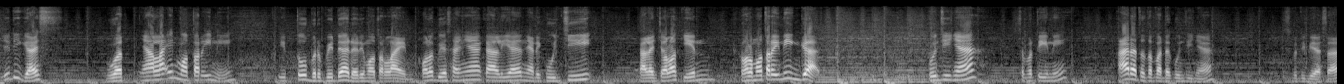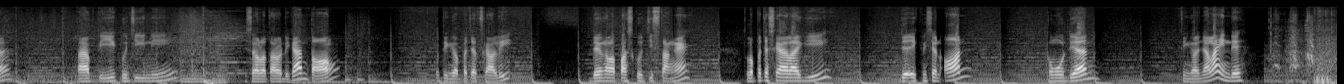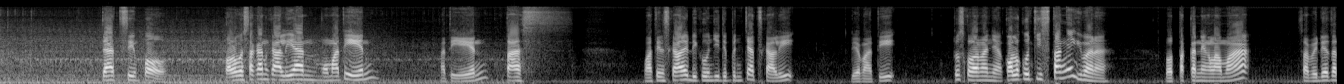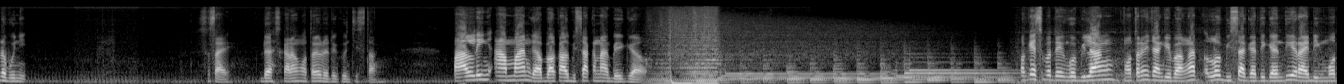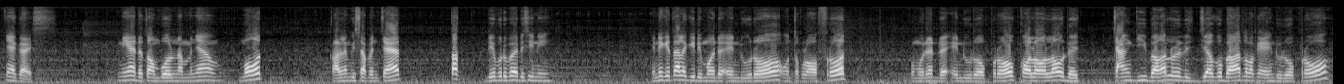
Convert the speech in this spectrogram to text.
Jadi guys, buat nyalain motor ini itu berbeda dari motor lain. Kalau biasanya kalian nyari kunci, kalian colokin. Kalau motor ini enggak. Kuncinya seperti ini. Ada tetap ada kuncinya. Seperti biasa. Tapi kunci ini bisa lo taruh di kantong. Lo tinggal pencet sekali. Dia ngelepas kunci stangnya. Lo pencet sekali lagi. Dia ignition on. Kemudian tinggal nyalain deh. That simple. Kalau misalkan kalian mau matiin, matiin, tas. Matiin sekali dikunci dipencet sekali, dia mati. Terus kalau nanya, kalau kunci stangnya gimana? Lo tekan yang lama sampai dia bunyi. Selesai. Udah sekarang motornya udah dikunci stang. Paling aman gak bakal bisa kena begal. Oke seperti yang gue bilang motornya canggih banget Lo bisa ganti-ganti riding mode-nya guys Ini ada tombol namanya mode Kalian bisa pencet tek dia berubah di sini ini kita lagi di mode enduro untuk lo off-road kemudian ada enduro pro kalau lo udah canggih banget udah jago banget pakai enduro pro.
